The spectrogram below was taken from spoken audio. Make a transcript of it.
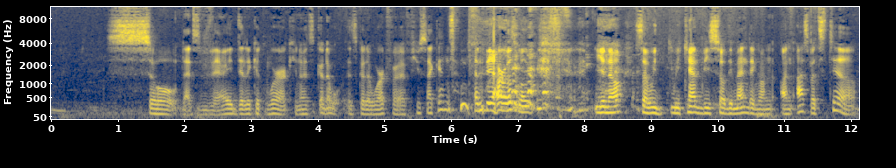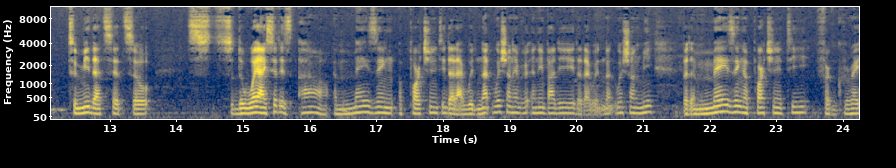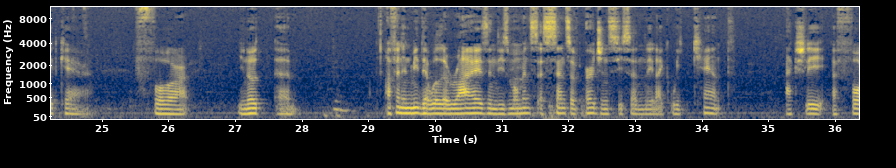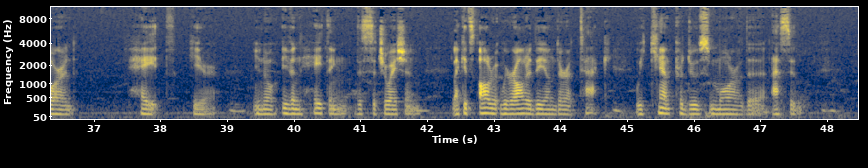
So that's very delicate work. You know, it's gonna it's gonna work for a few seconds, and then the arrows will, you know. So we we can't be so demanding on on us, but still, to me, that's it. So so the way I it is, oh, amazing opportunity that I would not wish on anybody, that I would not wish on me, but amazing opportunity for great care, for, you know, um, often in me there will arise in these moments a sense of urgency suddenly, like we can't actually afford hate here, you know, even hating this situation like it's all we're already under attack. Mm-hmm. We can't produce more of the acid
